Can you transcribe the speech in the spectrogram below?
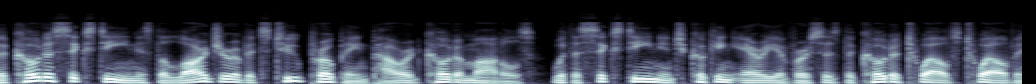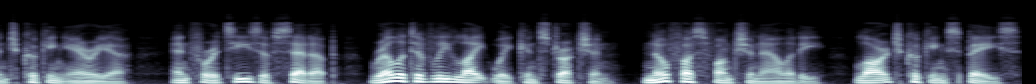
The Koda 16 is the larger of its two propane-powered Koda models, with a 16-inch cooking area versus the Koda 12's 12-inch cooking area, and for its ease of setup, relatively lightweight construction, no fuss functionality, large cooking space,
